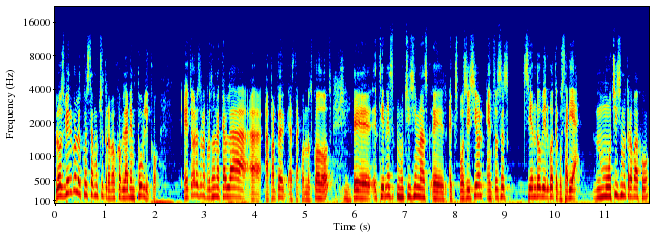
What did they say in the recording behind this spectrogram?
los Virgos les cuesta mucho trabajo hablar en público. Tú eres una persona que habla, aparte hasta con los codos, eh, tienes muchísimas eh, exposición, entonces siendo Virgo te costaría muchísimo trabajo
